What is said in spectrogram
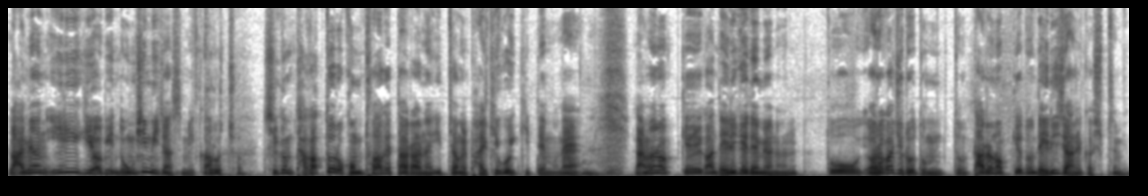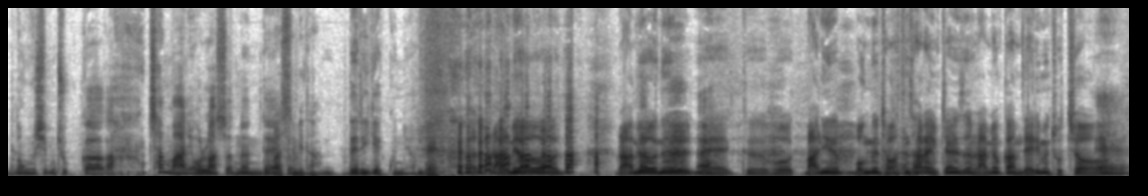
라면 1위 기업이 농심이지 않습니까? 그렇죠. 지금 다각도로 검토하겠다라는 입장을 밝히고 있기 때문에 음. 라면 업계가 내리게 되면은 또 여러 가지로 좀, 좀 다른 업계도 내리지 않을까 싶습니다. 농심 주가가 한참 많이 올랐었는데 맞습니다. 좀 내리겠군요. 네. 라면 라면을 네, 그 뭐 많이 먹는 저 같은 사람 입장에서는 라면값 내리면 좋죠. 예.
